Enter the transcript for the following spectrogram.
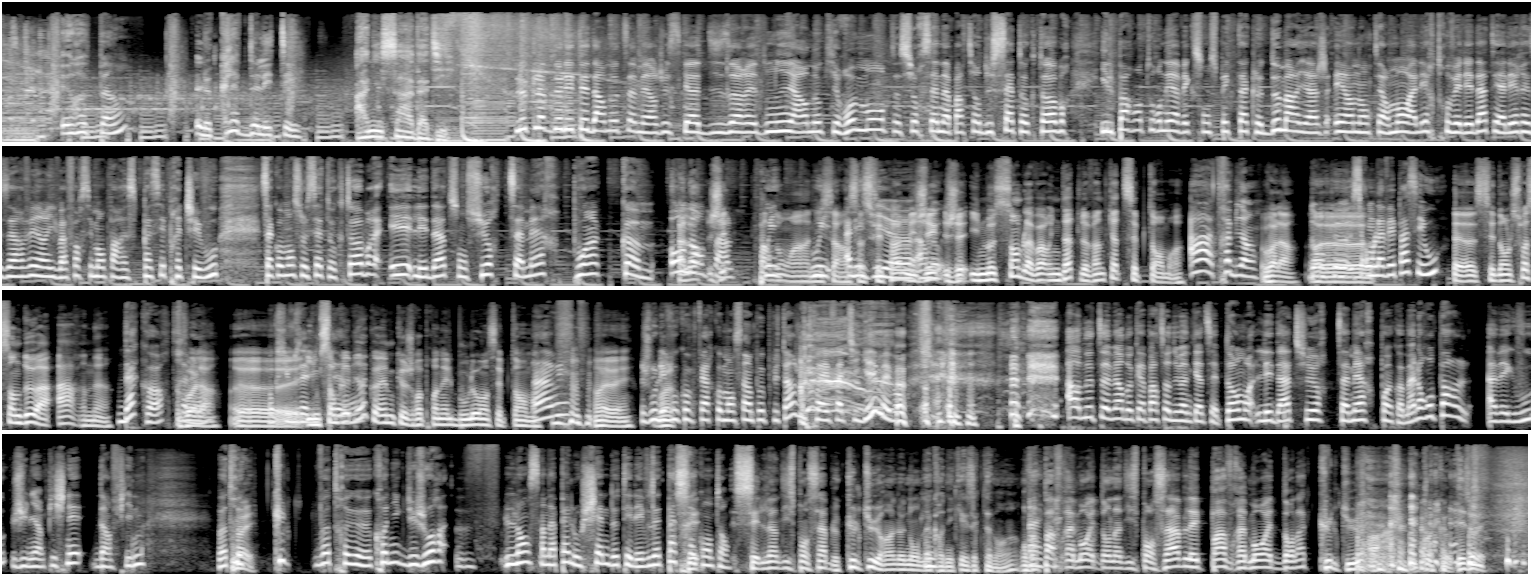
Europe 1, le club de l'été. Anissa Haddadi. Le club de l'été d'Arnaud de Samer jusqu'à 10h30. Arnaud qui remonte sur scène à partir du 7 octobre. Il part en tournée avec son spectacle de mariage et un enterrement. Allez retrouver les dates et allez réserver. hein. Il va forcément passer près de chez vous. Ça commence le 7 octobre et les dates sont sur tsamer.com. On Alors, en parle. Pardon, Oui, hein, oui, hein, ça se fait pas, euh, mais j'ai- il me semble avoir une date le 24 septembre. Ah, très bien. Voilà. Donc, euh, Euh, on l'avait pas, c'est où? euh, c'est dans le 62 à Arnes. D'accord, très voilà. Euh, Donc, si vous il me semblait euh, bien quand même que je reprenais le boulot en septembre. bien. Ah oui Ouais, ouais. Je voulais Voilà. vous faire commencer un peu plus tard, je vous croyais fatigué, mais bon. Arnaud de Samer, donc à partir du 24 septembre, les dates sur samer.com. Alors on parle avec vous, Julien Pichenet, d'un film. Votre, Ouais. cult- votre euh, chronique du jour lance un appel aux chaînes de télé. Vous n'êtes pas très content. C'est l'indispensable culture, hein, le nom de la Mm. chronique, exactement. hein. On va Ouais. pas vraiment être dans l'indispensable et pas vraiment être dans la culture. Quoique, désolé.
